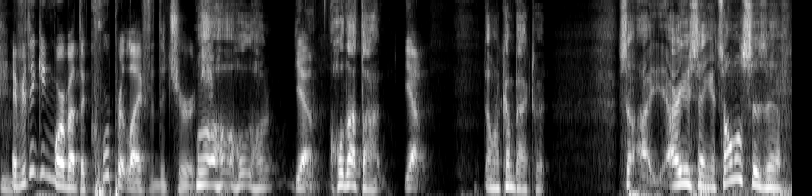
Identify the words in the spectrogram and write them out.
If you're thinking more about the corporate life of the church, Well, hold, hold, yeah, hold that thought. yeah, I want to come back to it. So, are you saying it's almost as if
